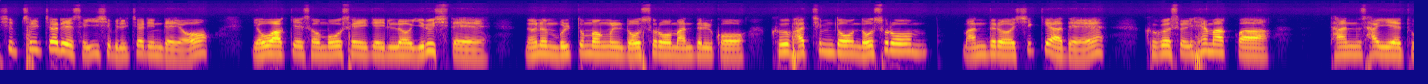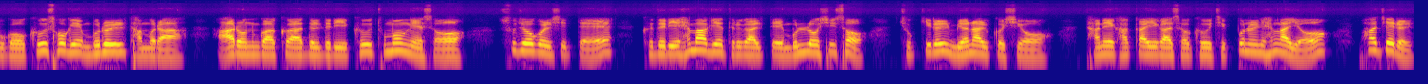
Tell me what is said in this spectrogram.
17절에서 21절인데요. 여호와께서 모세에게 일러 이르시되 너는 물두멍을 노수로 만들고 그 받침도 노수로 만들어 씻게 하되 그것을 해막과 단 사이에 두고 그 속에 물을 담으라 아론과 그 아들들이 그 두멍에서 수족을 씻되 그들이 해막에 들어갈 때 물로 씻어 죽기를 면할 것이요 단에 가까이 가서 그 직분을 행하여 화제를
